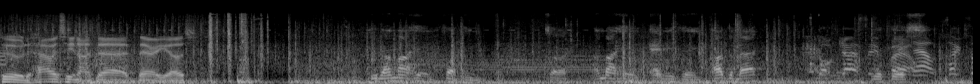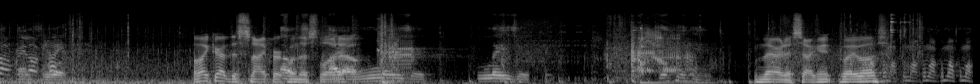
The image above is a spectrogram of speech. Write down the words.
Dude, how is he not dead? There he goes. Dude, I'm not hitting fucking Sorry, I'm not hitting anything. Out the back. Got gas With inbound. this Safe zone M4. relocated. I might grab the sniper Oh, from this I got loadout. laser. Laser. Damn. I'm there in a second, Cuevas. Come on, come on, come on, come on, come on.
